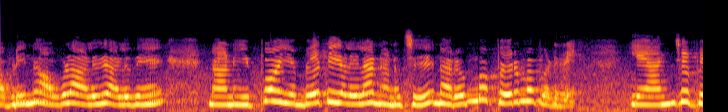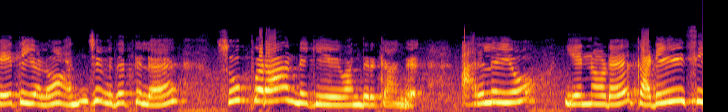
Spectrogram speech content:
அப்படின்னு அவ்வளோ அழுகை அழுதேன். நான் இப்போ என் பேத்திகளையெல்லாம் நினச்சி நான் ரொம்ப பெருமைப்படுறேன். என் அஞ்சு பேத்திகளும் அஞ்சு விதத்தில் சூப்பராக இன்றைக்கி வந்திருக்காங்க. அதுலேயும் என்னோடய கடைசி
